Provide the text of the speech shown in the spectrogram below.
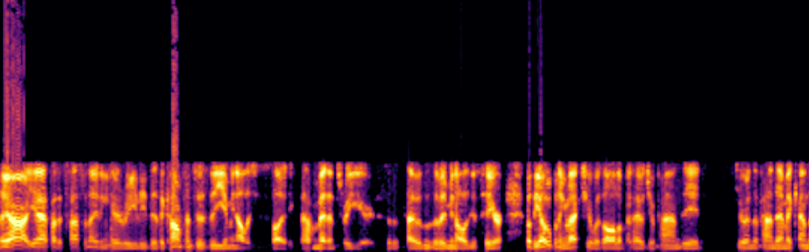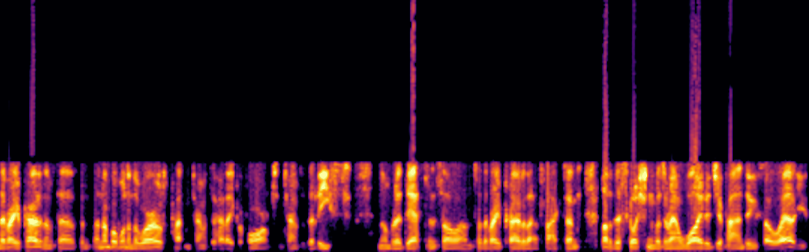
They are, yeah, but it's fascinating here, really. The, the conference is the Immunology Society. They haven't met in three years, so there's thousands of immunologists here. But the opening lecture was all about how Japan did during the pandemic, and they're very proud of themselves. The, the number one in the world, in terms of how they performed, in terms of the least number of deaths and so on. So they're very proud of that fact. And a lot of discussion was around why did Japan do so well, you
